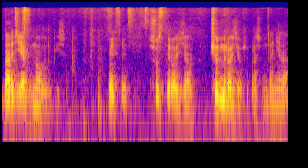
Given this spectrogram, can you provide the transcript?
bardziej jak w Nowym pisze. Szósty rozdział, siódmy rozdział, przepraszam, Daniela.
